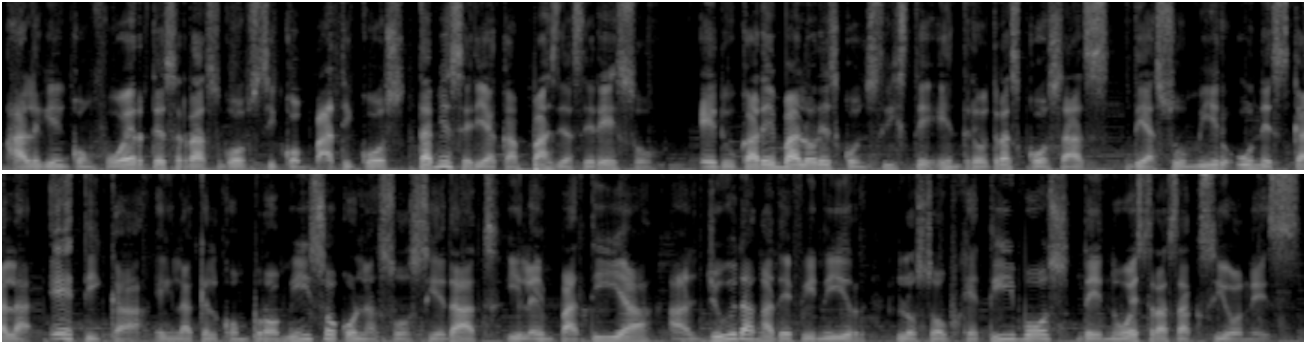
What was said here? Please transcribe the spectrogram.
Alguien con fuertes rasgos psicopáticos también sería capaz de hacer eso. Educar en valores consiste, entre otras cosas, de asumir una escala ética en la que el compromiso con la sociedad y la empatía ayudan a definir los objetivos de nuestras acciones.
